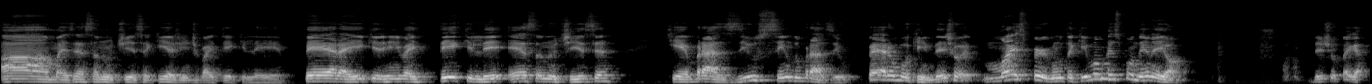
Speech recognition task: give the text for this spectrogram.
Ah, mas essa notícia aqui a gente vai ter que ler. Pera aí que a gente vai ter que ler essa notícia que é Brasil sendo Brasil. Pera um pouquinho, deixa eu... Mais pergunta aqui, vamos respondendo aí, ó. Deixa eu pegar.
